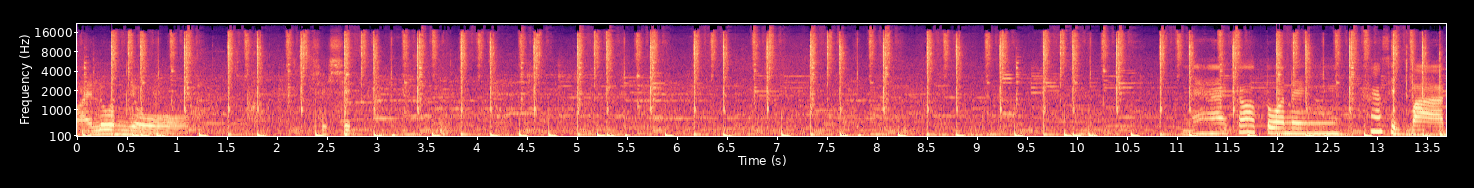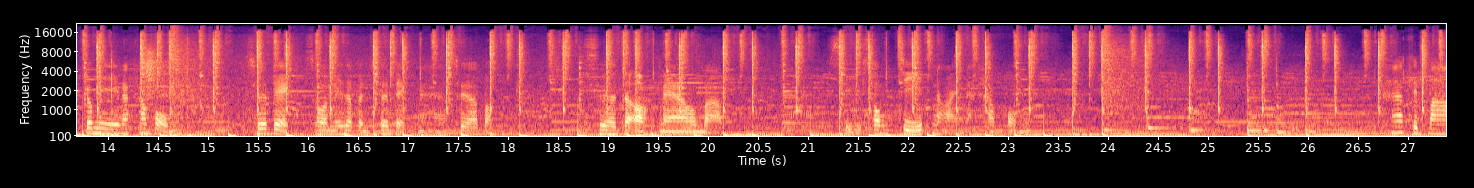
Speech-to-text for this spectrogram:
วัยรุ่นอยู่ ชิคๆนะฮะก็ตัวหนึ่ง50 บาทก็มีนะครับผม เสื้อเด็ก โซนนี้จะเป็นเสื้อเด็กนะฮะ เสื้อแบบเสื้อจะออกแนวแบบ สีส้มจี๊ดหน่อยนะครับผม 50 บา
